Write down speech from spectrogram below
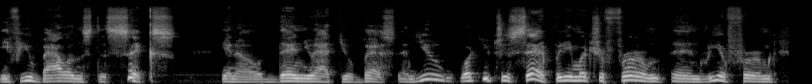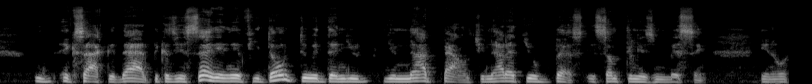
if you balance the six, you know, then you're at your best. And you, what you just said, pretty much affirmed and reaffirmed exactly that because you said and if you don't do it then you you're not balanced you're not at your best something is missing you know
